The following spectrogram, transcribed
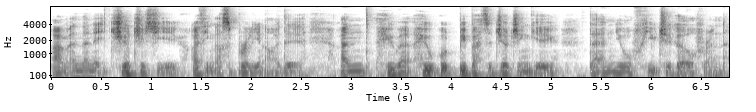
um, and then it judges you. I think that's a brilliant idea. And who uh, who would be better judging you than your future girlfriend?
